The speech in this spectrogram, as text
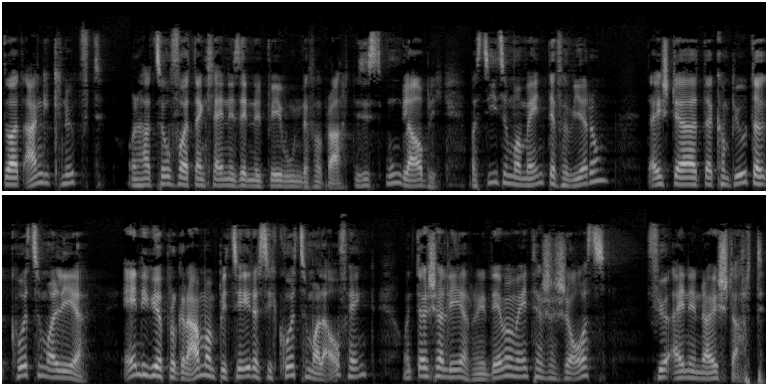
dort angeknüpft und hat sofort ein kleines NLP-Wunder verbracht. Das ist unglaublich. Was dieser Moment der Verwirrung, da ist der, der Computer kurz einmal leer. Ähnlich wie ein Programm am PC, das sich kurz einmal aufhängt und da ist er leer. Und in dem Moment hast du eine Chance für einen Neustart.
